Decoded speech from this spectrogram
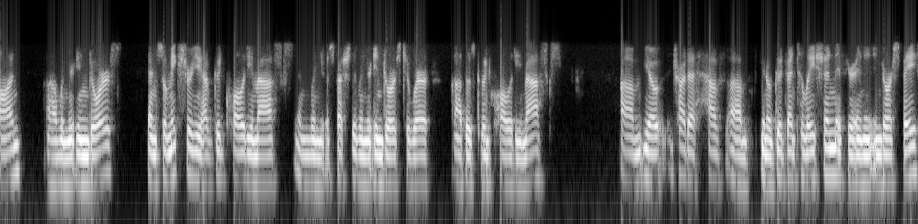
on uh, when you're indoors. And so make sure you have good quality masks, and when you, especially when you're indoors, to wear uh, those good quality masks. Um, you know, try to have um, you know good ventilation if you're in an indoor space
